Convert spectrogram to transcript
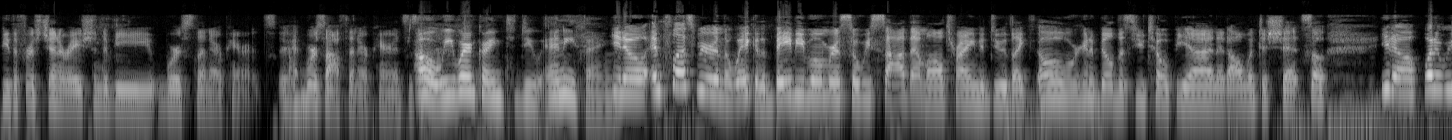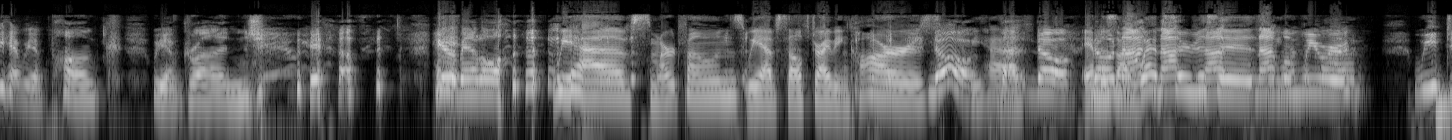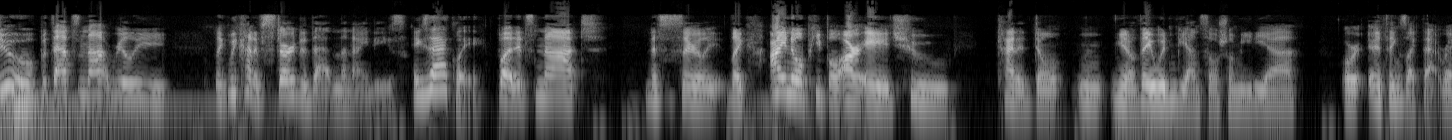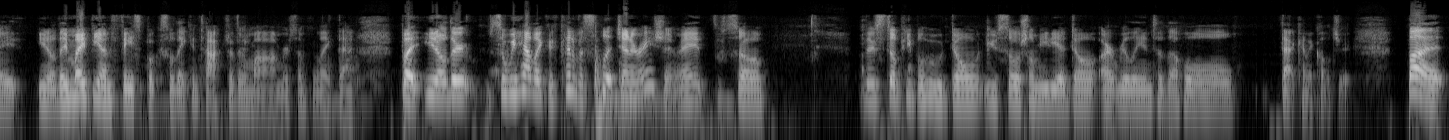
be the first generation to be worse than our parents worse off than our parents oh, we weren't going to do anything. You know, and plus we were in the wake of the baby boomers, so we saw them all trying to do like, oh, we're gonna build this utopia, and it all went to shit. So, you know, what do we have? We have punk, we have grunge, we have hair Hey. metal. we have smartphones. We have self-driving cars. no, we have that, no Amazon no, not, Web not, Services. Not, not We when we were. We do, but that's not really like we kind of started that in the '90s. exactly. but it's not necessarily like I know people our age who kind of don't, you know, they wouldn't be on social media or things like that, right? You know, they might be on Facebook so they can talk to their mom or something like that. But, you know, they're so we have like a kind of a split generation, right? So there's still people who don't use social media, don't aren't really into the whole that kind of culture. But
